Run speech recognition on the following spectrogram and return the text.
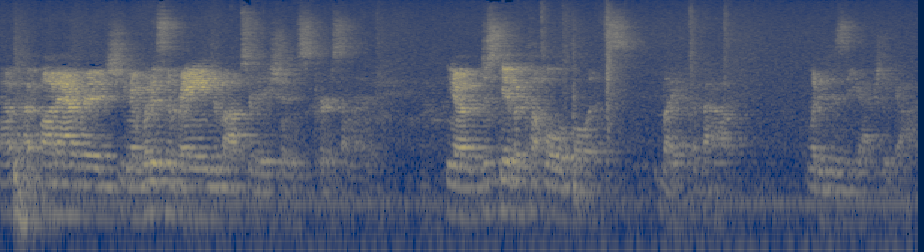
How- how- on average, you know, what is the range of observations per summer? You know, just give a couple of bullets, like, about what it is that you actually got.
